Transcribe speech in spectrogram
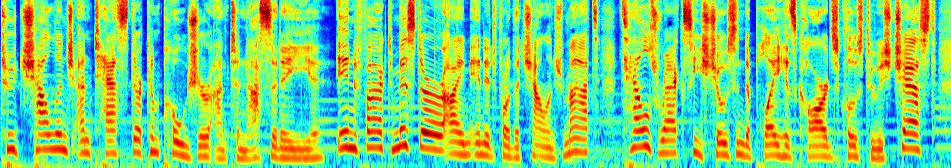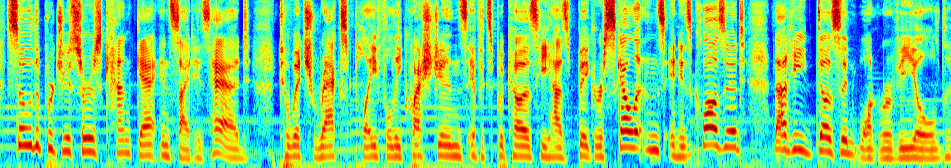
to challenge and test their composure and tenacity. In fact, Mr. I'm in it for the challenge Matt tells Rex he's chosen to play his cards close to his chest so the producers can't get inside his head, to which Rex playfully playfully questions if it's because he has bigger skeletons in his closet that he doesn't want revealed.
